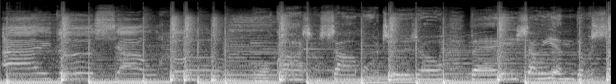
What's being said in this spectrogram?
爱的小河我跨上沙漠之舟背上烟斗和沙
